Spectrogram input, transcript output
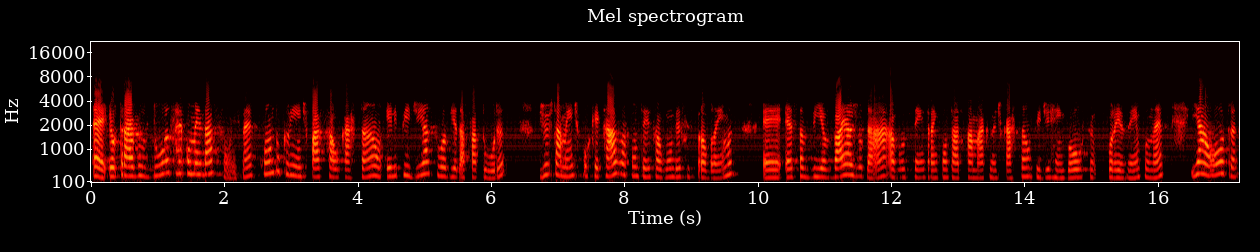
É, eu trago duas recomendações, né? Quando o cliente passar o cartão, ele pedir a sua via da fatura, justamente porque caso aconteça algum desses problemas, é, essa via vai ajudar a você entrar em contato com a máquina de cartão, pedir reembolso, por exemplo, né? E a outra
